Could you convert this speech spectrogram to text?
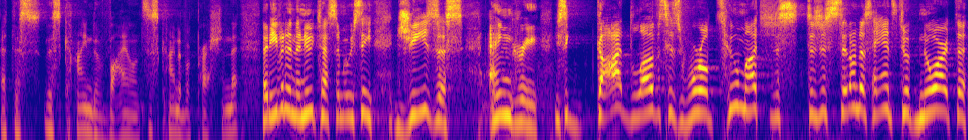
at this, this kind of violence, this kind of oppression. That, that even in the New Testament, we see Jesus angry. You see, God loves his world too much just, to just sit on his hands, to ignore it, to,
